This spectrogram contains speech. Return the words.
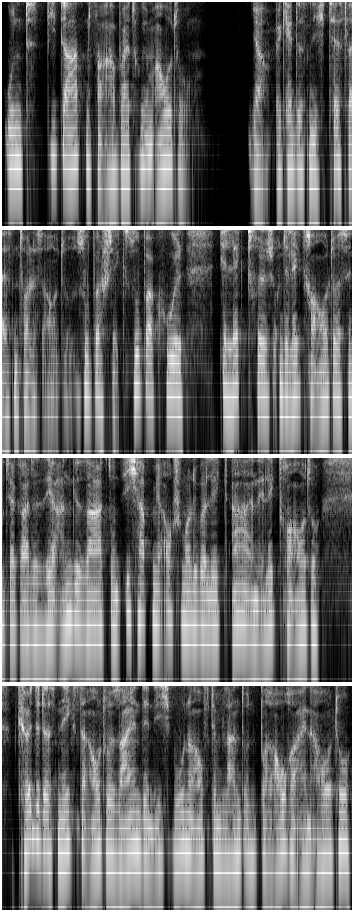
und die Datenverarbeitung im Auto. Ja, wer kennt es nicht? Tesla ist ein tolles Auto. Super schick, super cool. Elektrisch und Elektroautos sind ja gerade sehr angesagt. Und ich habe mir auch schon mal überlegt, ah, ein Elektroauto könnte das nächste Auto sein, denn ich wohne auf dem Land und brauche ein Auto.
